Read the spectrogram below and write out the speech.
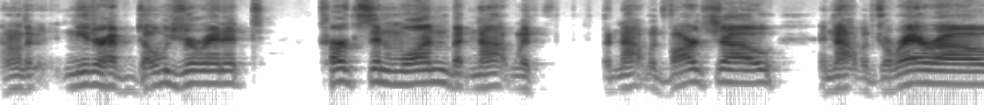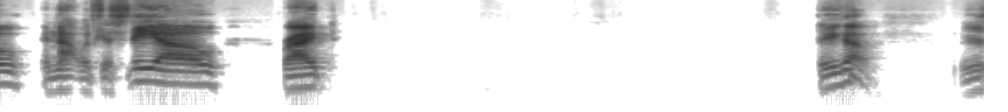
I don't think neither have Dozier in it. Kirk's in one, but not with but not with Varsho and not with Guerrero and not with Castillo, right? There you go. You,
